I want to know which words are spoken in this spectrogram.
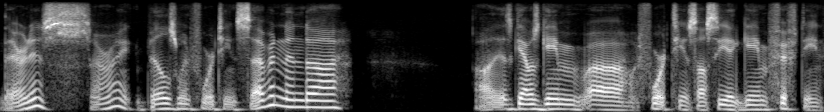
There it is. All right. Bills win 14 7. And uh, uh, this was game uh, 14, so I'll see you at game 15.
